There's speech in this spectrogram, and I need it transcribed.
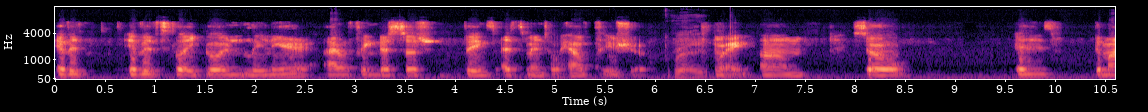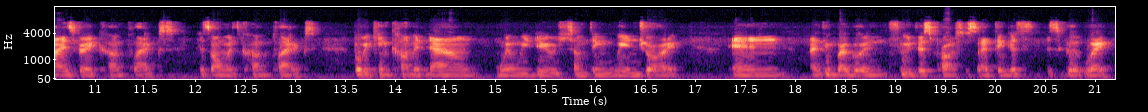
if it if it's like going linear i don't think there's such things as mental health issue. Right. right um, so it is the mind is very complex. It's always complex but we can calm it down when we do something we enjoy. And i think by going through this process i think it's, it's a good way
